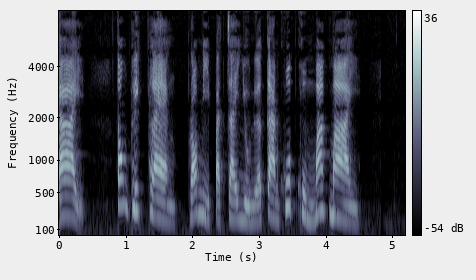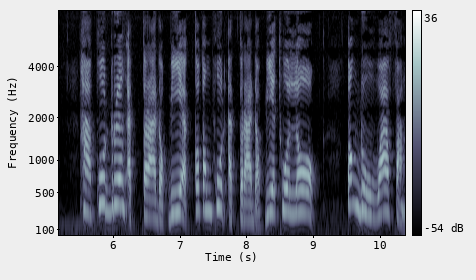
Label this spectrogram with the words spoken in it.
ได้ ต้องพลิกแพลง เพราะมีปัจจัยอยู่เหนือการควบคุมมากมาย หากพูดเรื่องอัตราดอกเบี้ยก็ต้องพูดอัตราดอกเบี้ยทั่วโลก ต้องดูว่าฝั่ง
